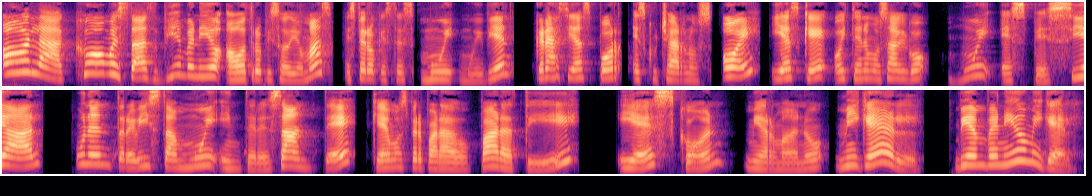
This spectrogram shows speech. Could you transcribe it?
Hola, ¿cómo estás? Bienvenido a otro episodio más. Espero que estés muy, muy bien. Gracias por escucharnos hoy. Y es que hoy tenemos algo muy especial una entrevista muy interesante que hemos preparado para ti y es con mi hermano Miguel. Bienvenido Miguel.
